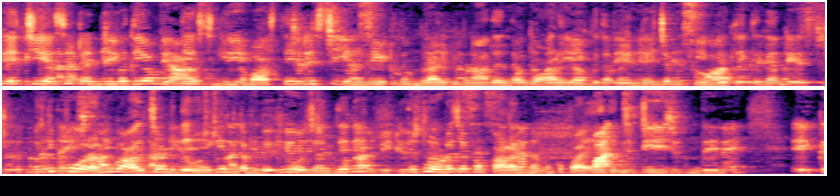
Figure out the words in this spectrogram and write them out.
ਇਹ ਚੀਆ ਸੀਟ ਇੰਨੀ ਵਧੀਆ ਹੁੰਦੀ ਹੈ ਸਕਿਨ ਵਾਸਤੇ ਵੀ ਸਕਿਨ ਨੂੰ ਇੱਕਦਮ ਬ੍ਰਾਈਟ ਬਣਾ ਦਿੰਦਾ ਵਾਲ ਵੀ ਇੱਕਦਮ ਇੰਨੇ ਚਮਕੀਲੇ ਤੇ ਇੱਕਦਮ ਮਤਲਬ ਭੋਰਾ ਨਹੀਂ ਵਾਲ ਝੜਦੇ ਹੈਗੇ ਲੰਬੇ ਵੀ ਹੋ ਜਾਂਦੇ ਨੇ ਤੇ ਥੋੜਾ ਜਿਹਾ ਆਪਾਂ ਕਾਲਾ ਨਮਕ ਪਾਇਆ ਇਹਦੇ ਵਿੱਚ। ਪੰਜ ਬੀਜ ਹੁੰਦੇ ਨੇ ਇੱਕ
